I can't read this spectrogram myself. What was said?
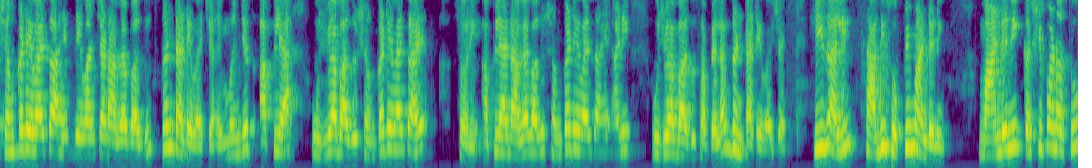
शंख ठेवायचा आहे देवांच्या डाव्या बाजूस घंटा ठेवायची आहे. म्हणजेच आपल्या उजव्या बाजूस शंख ठेवायचा आहे सॉरी आपल्या डाव्या बाजूस शंख ठेवायचा आहे आणि उजव्या बाजूस आपल्याला घंटा ठेवायची आहे. ही झाली साधी सोपी मांडणी. मांडणी कशी पण असू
